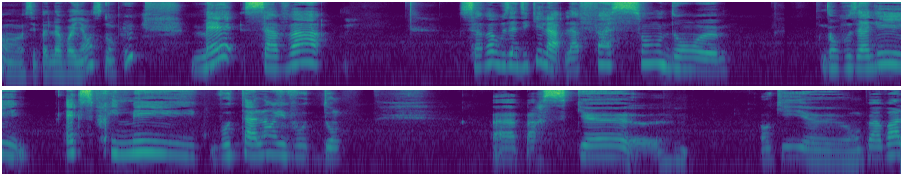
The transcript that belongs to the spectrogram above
hein, c'est pas de la voyance non plus, mais ça va, ça va vous indiquer la, façon dont, euh, dont vous allez exprimer vos talents et vos dons. Euh, parce que, ok, on peut avoir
